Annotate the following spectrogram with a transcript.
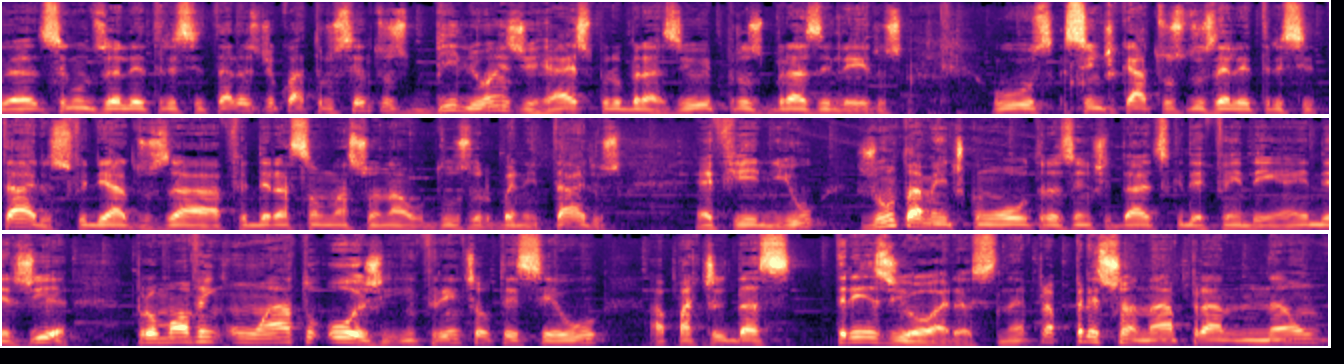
eh, segundo os eletricitários, de 400 bilhões de reais para o Brasil e para os brasileiros. Os sindicatos dos eletricitários, filiados à Federação Nacional dos Urbanitários, FNU, juntamente com outras entidades que defendem a energia, promovem um ato hoje em frente ao TCU a partir das 13 horas, né, para pressionar para não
